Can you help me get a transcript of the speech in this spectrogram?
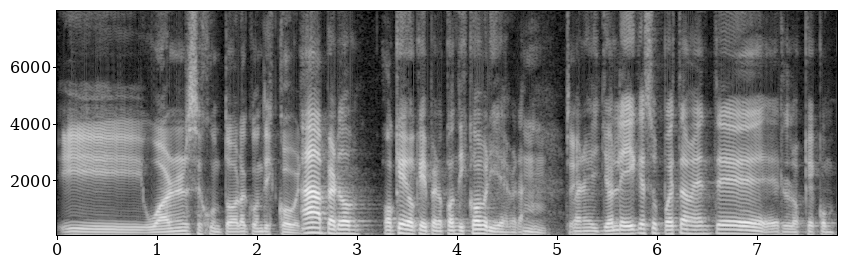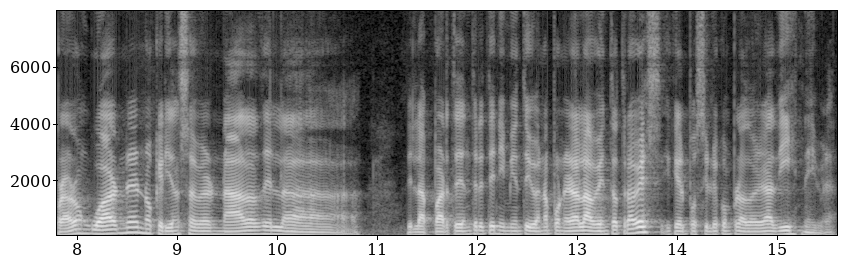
y Warner se juntó ahora con Discovery. Ah, perdón. Ok, ok, pero con Discovery es, ¿verdad? Ujú, sí. Bueno, yo leí que supuestamente los que compraron Warner no querían saber nada de la, de la parte de entretenimiento y iban a poner a la venta otra vez y que el posible comprador era Disney, ¿verdad?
